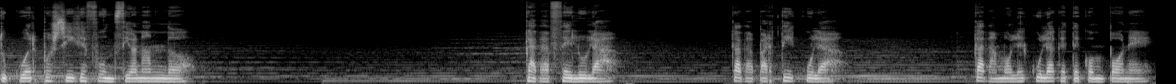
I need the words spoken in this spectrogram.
Tu cuerpo sigue funcionando. Cada célula cada partícula, cada molécula que te compone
